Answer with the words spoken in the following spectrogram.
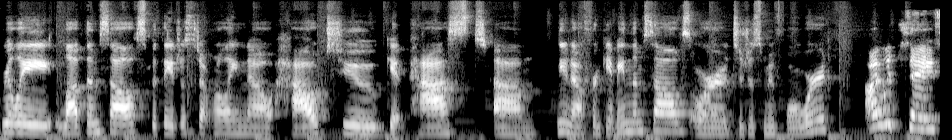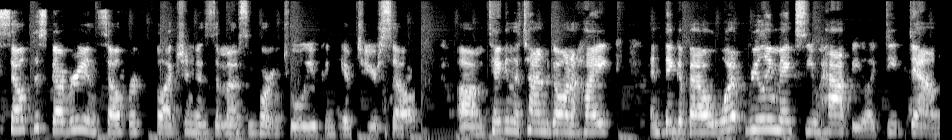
really love themselves, but they just don't really know how to get past, um, you know, forgiving themselves or to just move forward? I would say self discovery and self reflection is the most important tool you can give to yourself. Um, taking the time to go on a hike and think about what really makes you happy, like deep down.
